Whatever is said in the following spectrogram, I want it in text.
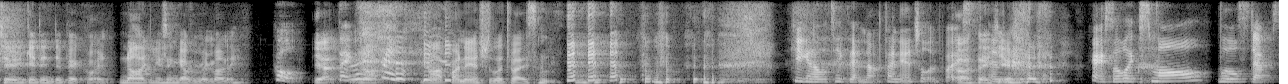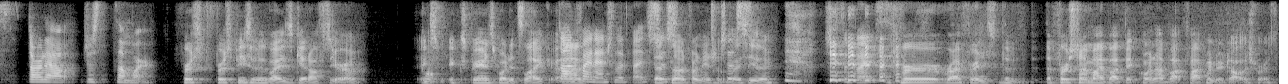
to get into Bitcoin, not using government money. cool Yeah, Thanks. not, not financial advice. keegan i will take that not financial advice oh, thank you. okay so like small little steps start out just somewhere first, first piece of advice: get off zero. Ex- experience what it's like. It's not Um, financial advice. That's just, not financial just- advice either. just advice. For reference, the the first time I bought Bitcoin, I bought five hundred dollars worth.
